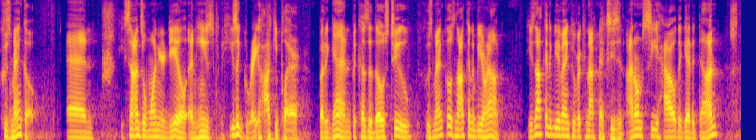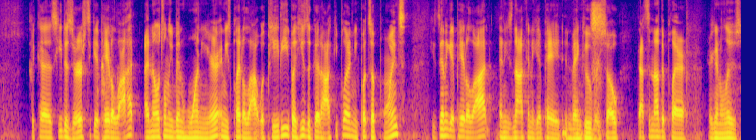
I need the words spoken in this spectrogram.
Kuzmenko, and he signs a one year deal, and he's he's a great hockey player. But again, because of those two, Kuzmenko's not going to be around. He's not going to be a Vancouver Canuck next season. I don't see how they get it done because he deserves to get paid a lot. I know it's only been one year and he's played a lot with PD, but he's a good hockey player and he puts up points. He's going to get paid a lot and he's not going to get paid in Vancouver. So that's another player you're going to lose.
